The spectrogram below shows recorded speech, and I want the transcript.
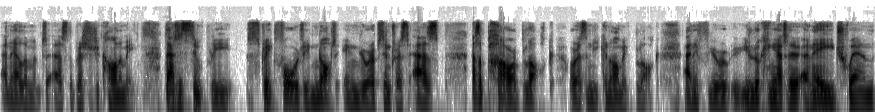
an element as the British economy, that is simply straightforwardly not in Europe's interest as as a power bloc or as an economic bloc. And if you're you're looking at a, an age when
